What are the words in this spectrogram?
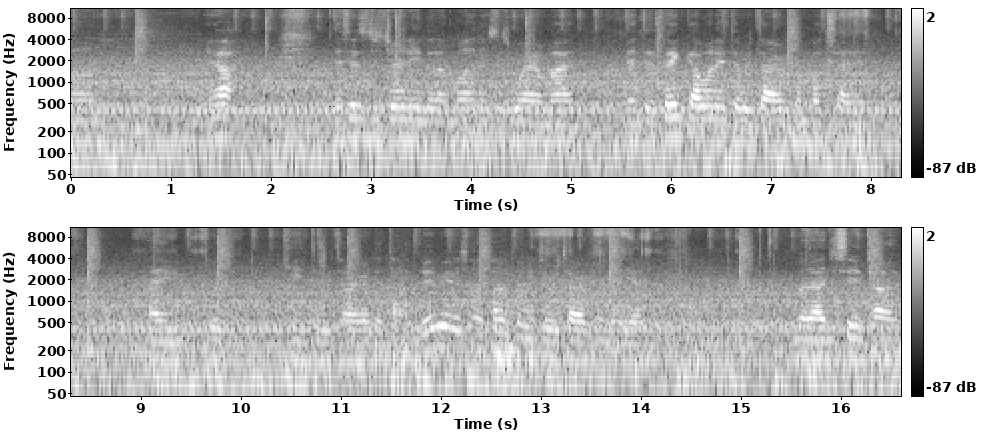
Um, yeah. This is the journey that I'm on. This is where I'm at. And to think I wanted to retire from book signing. I was keen to retire at the time. Maybe it's not time for me to retire from it yet. But at the same time,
